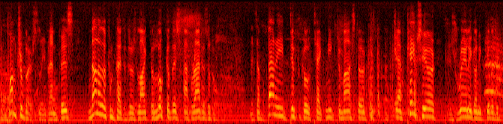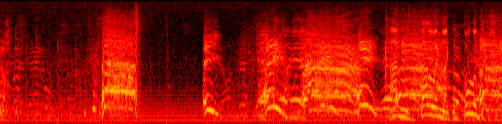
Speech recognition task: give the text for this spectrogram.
A controversial event this. None of the competitors like the look of this apparatus at all. It's a very difficult technique to master, but Geoff Capes here is really going to give it a go. And he's bellowing like the bull of Bashan.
